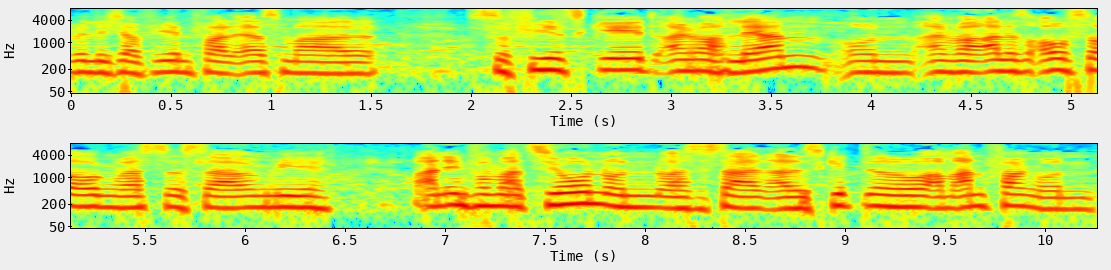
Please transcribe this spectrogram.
will ich auf jeden Fall erstmal so viel es geht einfach lernen und einfach alles aufsaugen, was es da irgendwie an Informationen und was es da halt alles gibt so am Anfang. Und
